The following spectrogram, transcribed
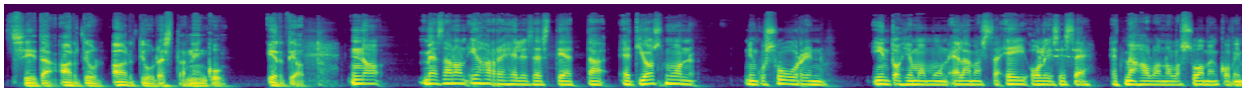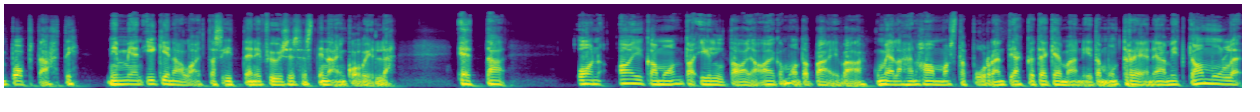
siitä artiu, artiudesta niin kuin irtiottoa? No mä sanon ihan rehellisesti, että, että jos mun niin kuin suurin intohimo mun elämässä ei olisi se, että mä haluan olla Suomen kovin pop-tähti, niin mä en ikinä laittaisi itteni fyysisesti näin koville. Että on aika monta iltaa ja aika monta päivää, kun mä lähden hammasta purren, tiedätkö, tekemään niitä mun treenejä, mitkä on mulle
